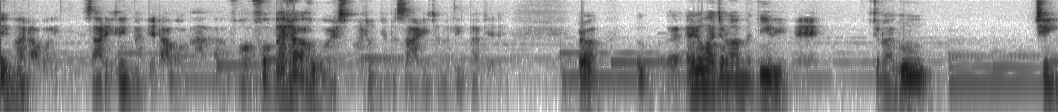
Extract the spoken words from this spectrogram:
လိမ့်ဖတ်တာပေါ့လေစာရီလိမ့်ဖတ်ပြတာပေါ့ for for better or worse ပေါ့နော်ကျွန်တော်စာရီကျွန်တော်လိမ့်ဖတ်ပြတယ်အဲ့တော့အဲ့တော့ကျွန်တော်မသိပေမဲ့ကျွန်တော်အခုချိန်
